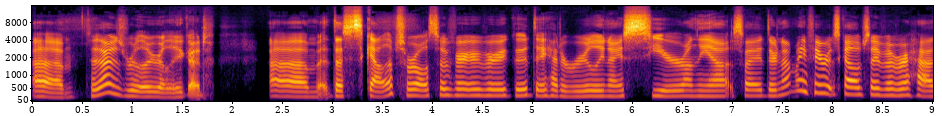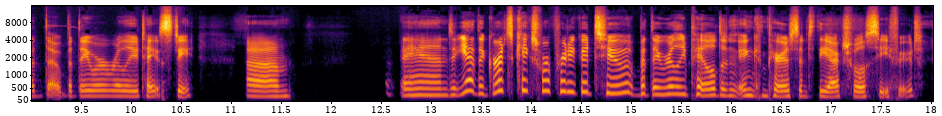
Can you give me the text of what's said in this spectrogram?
Um, so that was really, really good. Um, the scallops were also very, very good. They had a really nice sear on the outside. They're not my favorite scallops I've ever had, though, but they were really tasty. Um, and yeah, the grits cakes were pretty good too, but they really paled in, in comparison to the actual seafood.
